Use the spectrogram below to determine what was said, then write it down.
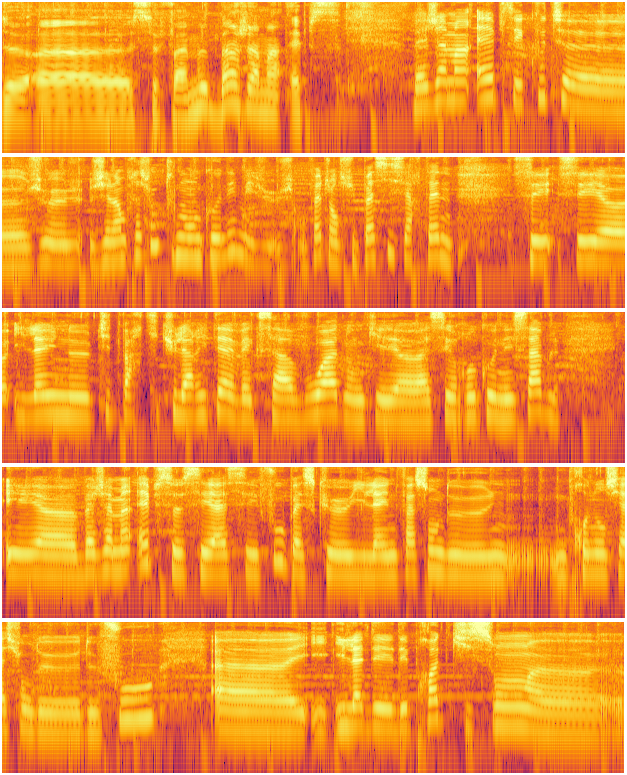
de euh, ce fameux Benjamin Epps. Benjamin Epps, écoute, euh, j'ai l'impression que tout le monde connaît, mais je- je- en fait, j'en suis pas si certaine. C'est, c'est, euh, il a une petite particularité avec sa voix, donc qui est euh, assez reconnaissable. Et euh, Benjamin Epps, c'est assez fou parce qu'il a une façon de, une, une prononciation de, de fou. Euh, il, il a des, des prods qui sont euh,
